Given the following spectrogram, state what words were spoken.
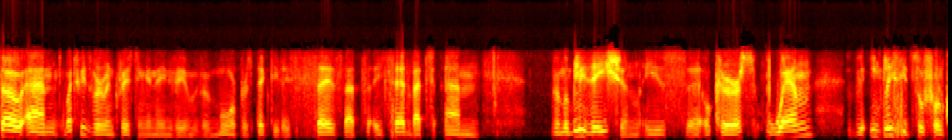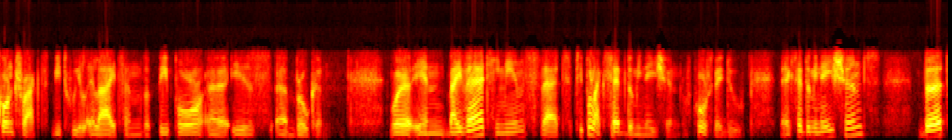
So um, what is very interesting in, in the, the perspective is says that it said that. Um, the mobilization is uh, occurs when the implicit social contract between elites and the people uh, is uh, broken. Well, and by that he means that people accept domination. Of course they do. They accept domination, but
